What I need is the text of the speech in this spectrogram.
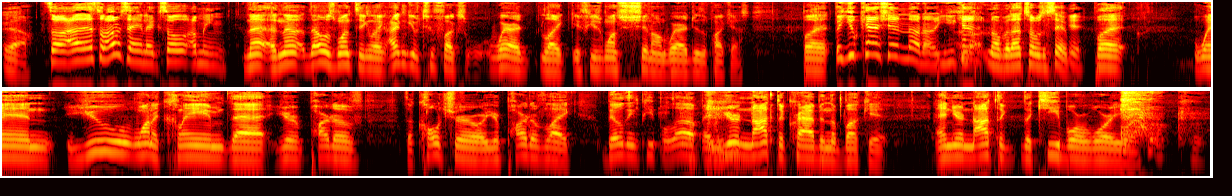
Yeah. So uh, that's what I'm saying. Like, so I mean, that, and that, that was one thing. Like, I can give two fucks where, I, like, if he wants to shit on where I do the podcast. But, but you can't shit. No, no, you no, can't. no, but that's what I was going to say. Yeah. But when you want to claim that you're part of the culture or you're part of, like, building people up and you're not the crab in the bucket and you're not the, the keyboard warrior,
